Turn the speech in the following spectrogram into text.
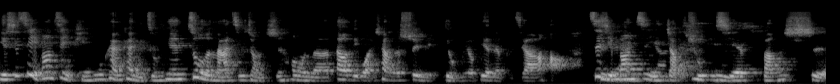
哦也是自己帮自己评估看看，你昨天做了哪几种之后呢，到底晚上的睡眠有没有变得比较好？自己帮自己找出一些方式。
